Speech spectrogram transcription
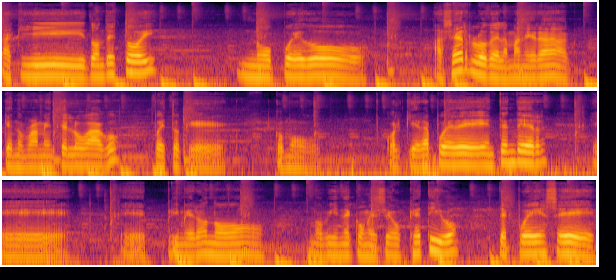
aquí donde estoy no puedo hacerlo de la manera que normalmente lo hago, puesto que como cualquiera puede entender, eh, eh, primero no, no, vine con ese objetivo, después eh,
